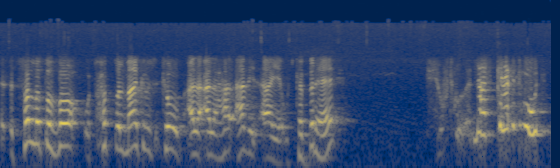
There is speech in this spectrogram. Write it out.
تسلط الضوء وتحط الميكروسكوب على على هذه الآية وتكبرها شوف تقول الناس كلها بتموت.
